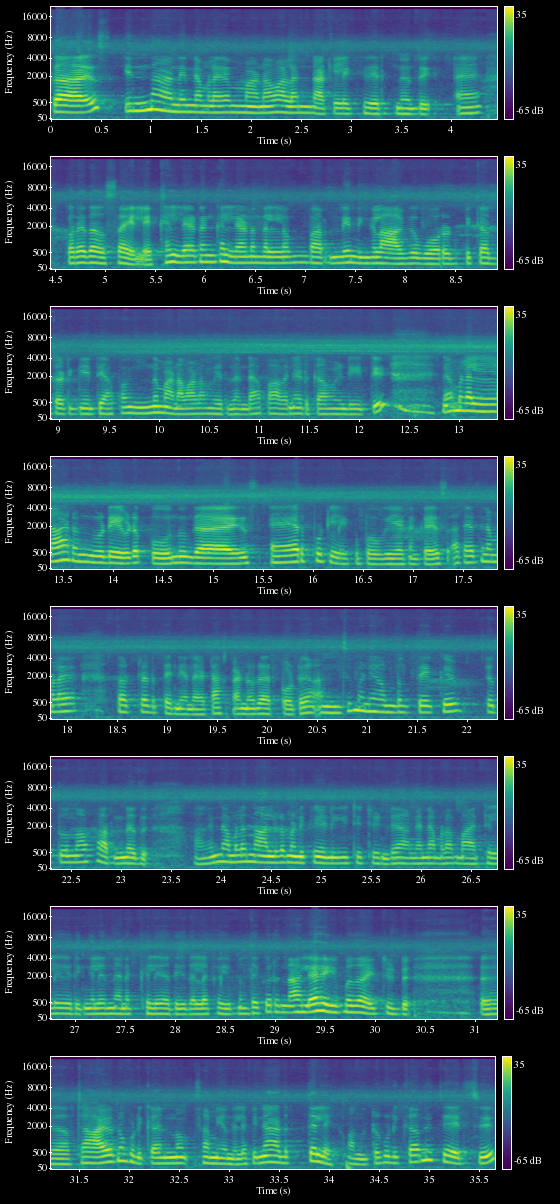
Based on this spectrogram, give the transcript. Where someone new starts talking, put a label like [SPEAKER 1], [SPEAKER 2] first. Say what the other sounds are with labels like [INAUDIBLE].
[SPEAKER 1] guys. ഇന്നാണ് നമ്മളെ മണവളൻ നാട്ടിലേക്ക് വരുന്നത് കുറേ ദിവസമായില്ലേ കല്യാണം കല്യാണം എന്നെല്ലാം പറഞ്ഞ് നിങ്ങളാകെ ബോറടിപ്പിക്കാൻ തുടങ്ങിയിട്ട് അപ്പം ഇന്ന് മണവാളം വരുന്നുണ്ട്. അപ്പോൾ അവനെ എടുക്കാൻ വേണ്ടിയിട്ട് നമ്മളെല്ലാവരും കൂടി എവിടെ പോകുന്നു ഗേഴ്സ് എയർപോർട്ടിലേക്ക് പോവുകയാണ് ഗേഴ്സ് അതായത് നമ്മളെ തൊട്ടടുത്ത് തന്നെയാണ് കേട്ടോ കണ്ണൂർ എയർപോർട്ട് അഞ്ച് മണിയാകുമ്പോഴത്തേക്ക് എത്തുമെന്നാണ് പറഞ്ഞത്. അങ്ങനെ നമ്മൾ നാലര മണിക്ക് എണീറ്റിട്ടുണ്ട്. അങ്ങനെ നമ്മളെ മാറ്റൽ ഒരുങ്ങൽ നനക്കൽ അത് ഇതെല്ലാം കഴിയുമ്പോഴത്തേക്ക് ഒരു നാല് അമ്പതായിട്ടുണ്ട് ചായ ഒന്നും കുടിക്കാനൊന്നും സമയമൊന്നുമില്ല പിന്നെ അടുത്തല്ലേ വന്നിട്ട് കുടിക്കാമെന്ന് വിചാരിച്ച്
